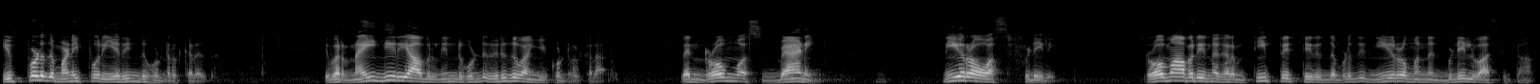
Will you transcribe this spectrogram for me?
இப்பொழுது மணிப்பூர் எரிந்து கொண்டிருக்கிறது. இவர் நைஜீரியாவில் நின்று கொண்டு விருது வாங்கி கொண்டிருக்கிறார். Then Rome was burning Nero was fiddling ரோமாபுரி நகரம் தீப்பெற்றிருந்த பொழுது நீரோ மன்னன் விடில் வாசித்தான்.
